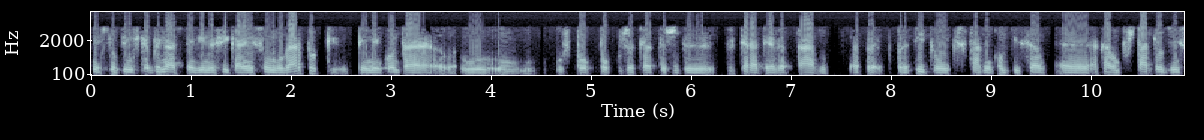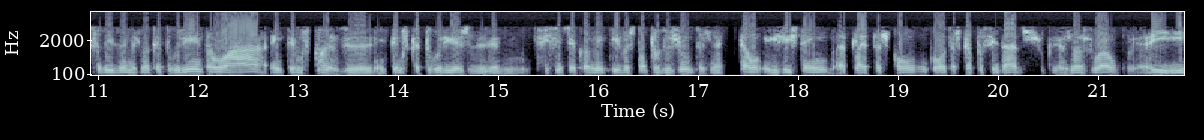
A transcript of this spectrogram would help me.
nestes últimos campeonatos tem vindo a ficar em segundo lugar porque tendo em conta o, o, os poucos atletas de, de caráter adaptado que praticam e que fazem competição uh, acabam por estar todos inseridos na mesma categoria, então há, em termos de, em termos de categorias de deficiência cognitiva, estão todas juntas, né? Então existem atletas com, com outras capacidades superiores ao João e,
